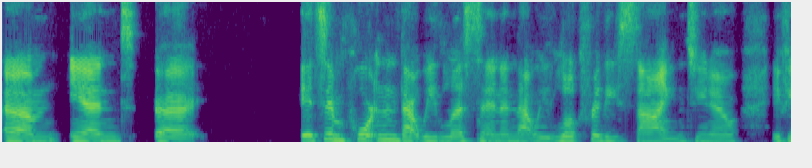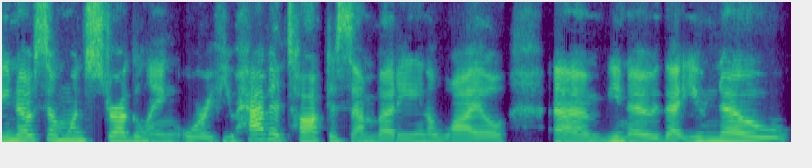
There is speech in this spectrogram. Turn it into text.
Um, and, uh, it's important that we listen and that we look for these signs you know. If you know someone's struggling or if you haven't talked to somebody in a while um, you know that you know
